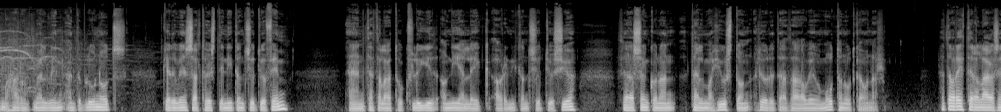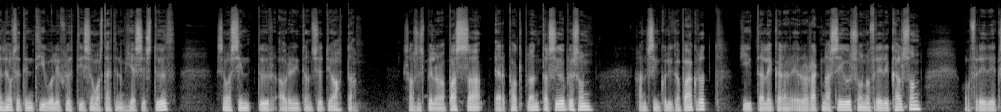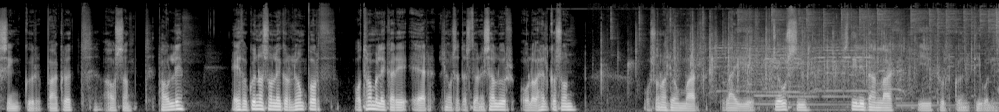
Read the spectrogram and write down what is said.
Sem Harold Melvin and the Blue Notes gerði vinsalt hausti 1975 en þetta lag tók flugið á nýjan leik árið 1977 þegar söngunan Thelma Houston hljóðrita það á vegum mótanútgáðunar. Þetta var eitt er að laga sem hljóðsettin Tífóli flutti í sjónvastættinum Hessi Stuð sem var sindur árið 1978. Sá sem spilar á bassa er Páll Blöndal Sigurbjörnsson, hann syngur líka bakrödd, gítarleikarar eru Ragnar Sigursson og Fridrik Karlsson og Fridrik syngur bakrödd á samt Páli. Eithó Gunnarsson leikar á hljómborð og trommuleikari er hljómsættarstjóni sjálfur Ólafur Helgason og svona hljómar lægið Josie, stílitanlag í tulkun Tífóli.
